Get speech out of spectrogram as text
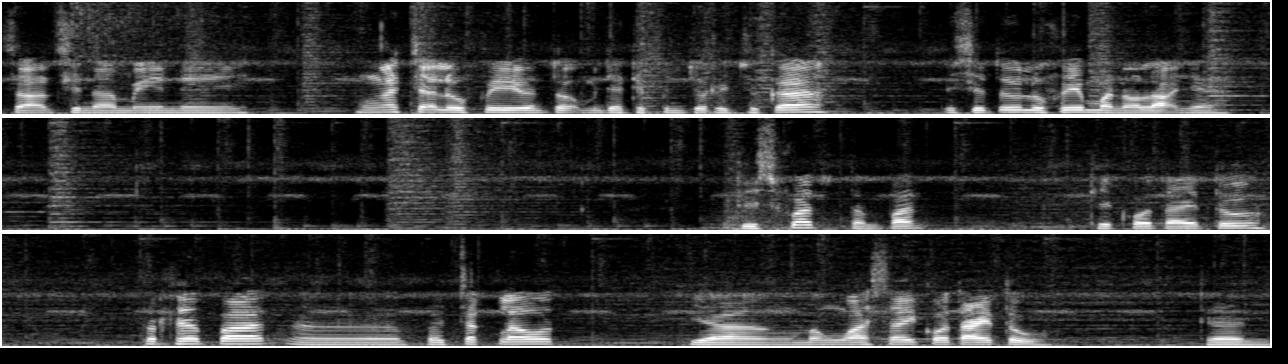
Saat si Nami ini mengajak Luffy untuk menjadi pencuri juga, di situ Luffy menolaknya. Di suatu tempat di kota itu terdapat eh, bajak laut yang menguasai kota itu. Dan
